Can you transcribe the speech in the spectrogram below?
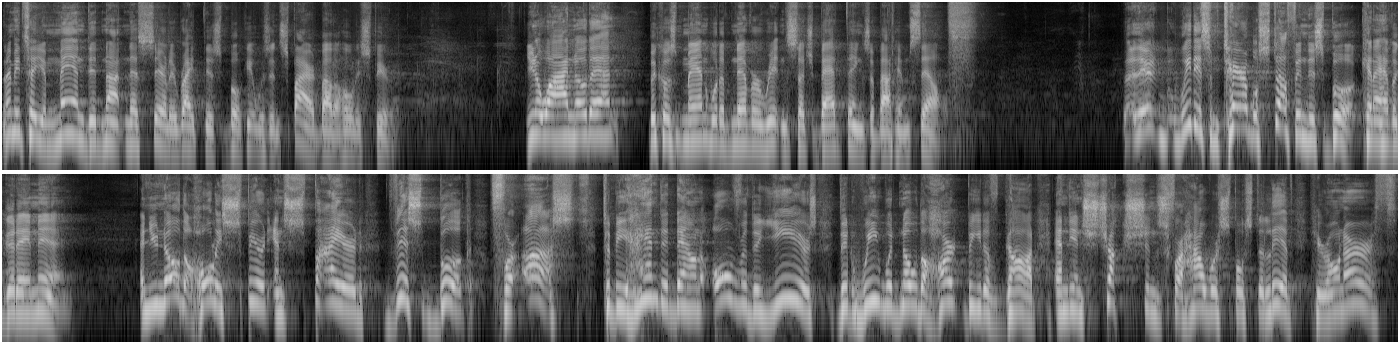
let me tell you, man did not necessarily write this book, it was inspired by the Holy Spirit. You know why I know that? Because man would have never written such bad things about himself. There, we did some terrible stuff in this book. Can I have a good amen? And you know, the Holy Spirit inspired this book for us to be handed down over the years that we would know the heartbeat of God and the instructions for how we're supposed to live here on earth.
